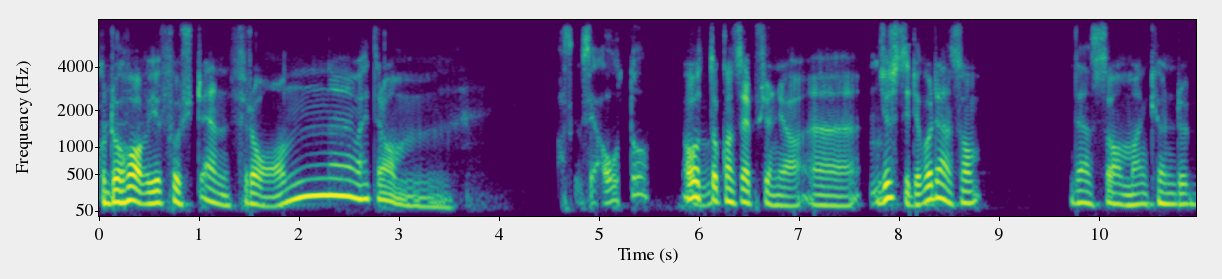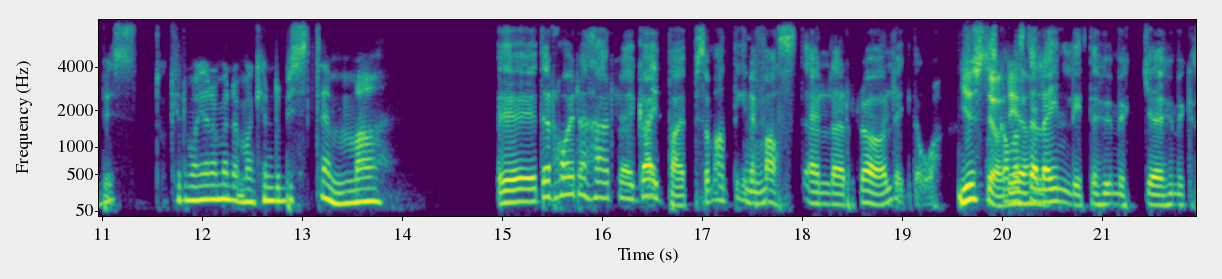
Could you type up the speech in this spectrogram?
Och då har vi ju först en från, eh, vad heter de? Vad ska vi säga, Auto? Auto Conception ja. Mm. Just det, det var den som den som man kunde, bestämma, kunde man göra med den, man kunde bestämma Eh, den har ju den här eh, guidepipe som antingen mm. är fast eller rörlig då. Just det. Så ska det... man ställa in lite hur mycket, hur mycket,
